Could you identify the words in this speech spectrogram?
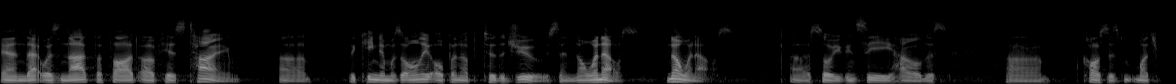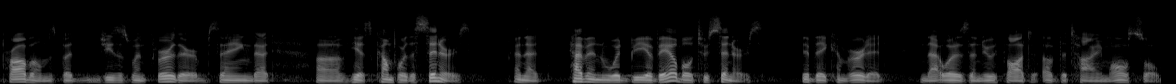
and that was not the thought of his time. Uh, the kingdom was only open up to the Jews and no one else. No one else. Uh, so you can see how this uh, causes much problems. But Jesus went further, saying that uh, he has come for the sinners and that heaven would be available to sinners if they converted. And that was a new thought of the time also.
